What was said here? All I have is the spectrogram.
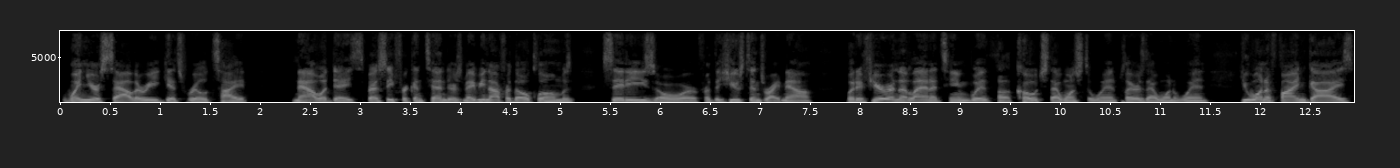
when your salary gets real tight nowadays, especially for contenders. Maybe not for the Oklahoma cities or for the Houston's right now. But if you're an Atlanta team with a coach that wants to win, players that want to win, you want to find guys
